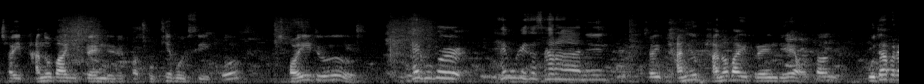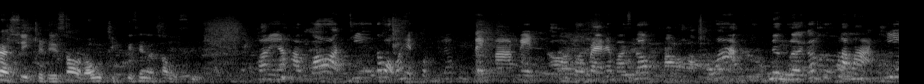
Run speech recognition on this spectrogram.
저희 반호박이 브랜드를 더 좋게 볼 수 있고 저희도 태국을 태국에서 사랑하는 저희 반호, 반호박이 브랜드에 어떤 보답을 할 수 있게 돼서 너무 기쁘게 생각하고 있습니다. ตอนนี้นะคะก็ที่ต้องบอกว่าเหตุผลที่เลือกคุณเต็นมาเป็นตัวแบรนด์ a m b a s s a d o r ของเราค่ะเพราะว่าหนึ่งเลยก็คือตลาดที่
